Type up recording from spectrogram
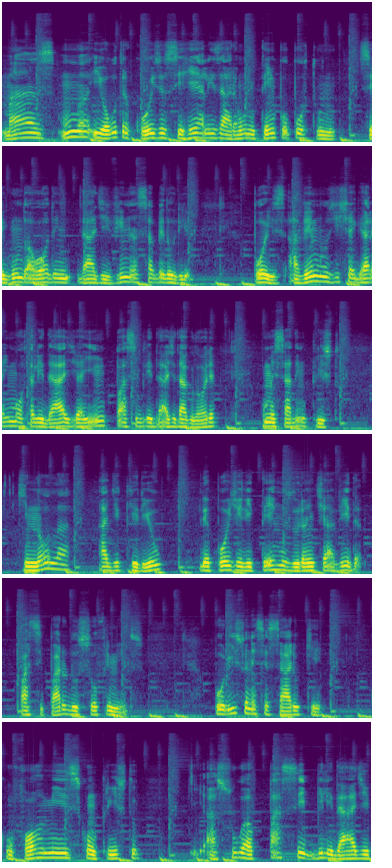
Mas uma e outra coisa se realizarão em tempo oportuno, segundo a ordem da divina sabedoria. Pois havemos de chegar à imortalidade e à impassibilidade da glória, começada em Cristo, que nola adquiriu depois de lhe termos durante a vida participado dos sofrimentos. Por isso é necessário que, conformes com Cristo, a sua passibilidade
